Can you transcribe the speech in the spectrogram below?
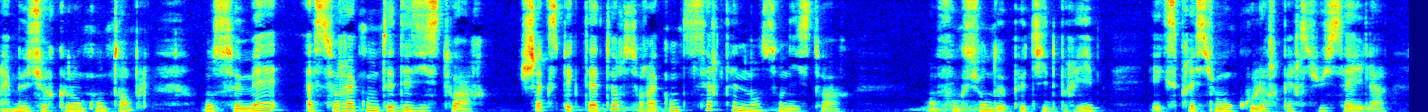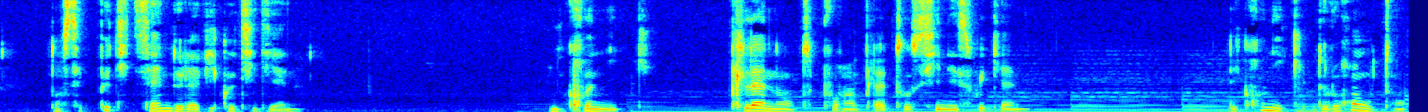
À mesure que l'on contemple, on se met à se raconter des histoires. Chaque spectateur se raconte certainement son histoire, en fonction de petites bribes, expressions, couleurs perçues ça et là, dans ces petites scènes de la vie quotidienne une chronique planante pour un plateau ciné ce week-end. Les chroniques de Laurent Houtan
